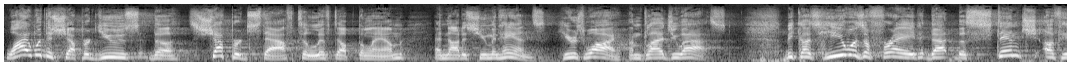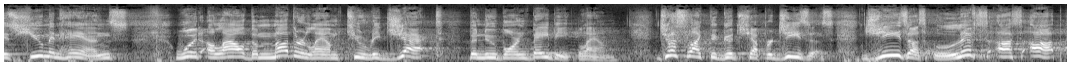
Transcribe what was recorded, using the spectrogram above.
Why would the shepherd use the shepherd's staff to lift up the lamb and not his human hands? Here's why. I'm glad you asked because he was afraid that the stench of his human hands would allow the mother lamb to reject the newborn baby lamb. Just like the Good Shepherd Jesus. Jesus lifts us up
